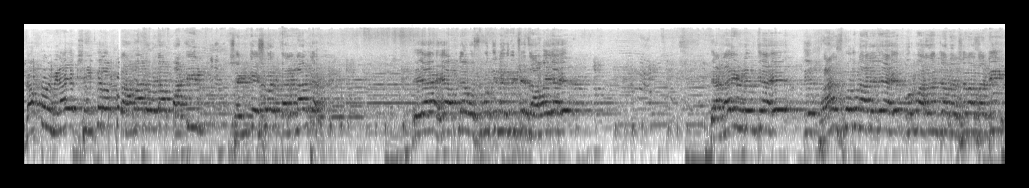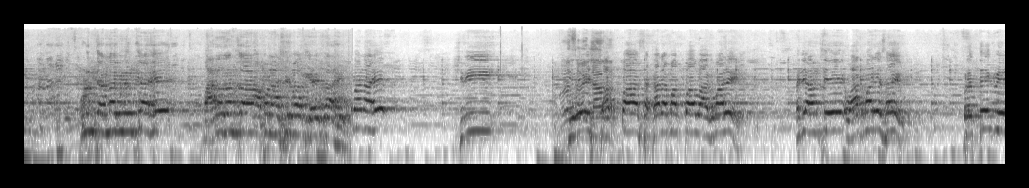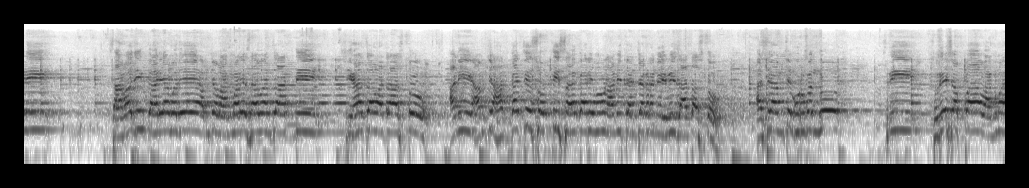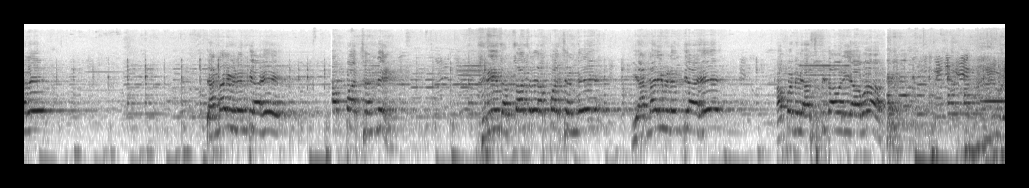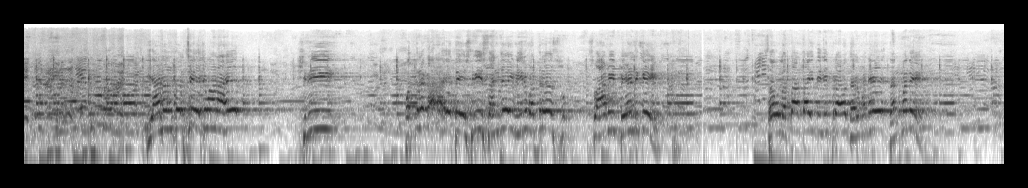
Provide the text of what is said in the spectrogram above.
डॉक्टर विनायक शंकरप्पा रामागौडा पाटील शंकेश्वर कर्नाटक. हे हे आपल्या वसुमती नगरीचे जावाई आहेत. त्यांनाही विनंती आहे ते फ्रान्स मधून आलेले आहेत गुरु महाराजांच्या दर्शनासाठी. म्हणून त्यांना विनंती आहे महाराजांचा आपण आशीर्वाद घ्यायचा आहे. पण श्री सुरेश आप्पा सखाराम आप्पा वाघमारे. म्हणजे आमचे वाघमारे साहेब प्रत्येक वेळी सामाजिक कार्यामध्ये आमच्या वाघमारे साहेबांचा अगदी सिंहाचा वाटा असतो आणि आमच्या हक्काचे सोबती सहकारी म्हणून आम्ही त्यांच्याकडे नेहमी जात असतो. असे आमचे गुरुबंधू श्री सुरेश अप्पा वाघमारे त्यांनाही विनंती आहे अप्पा चन्ने श्री दत्तात्रय अप्पा चन्ने यांनाही विनंती आहे आपण व्यासपीठावर यावं. यानंतरचे यजमान आहेत श्री पत्रकार आहेत ते श्री संजय वीरभद्र स्वामी बेंडके. सौ लताताई दिलीपराव धर्मने धनमने.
